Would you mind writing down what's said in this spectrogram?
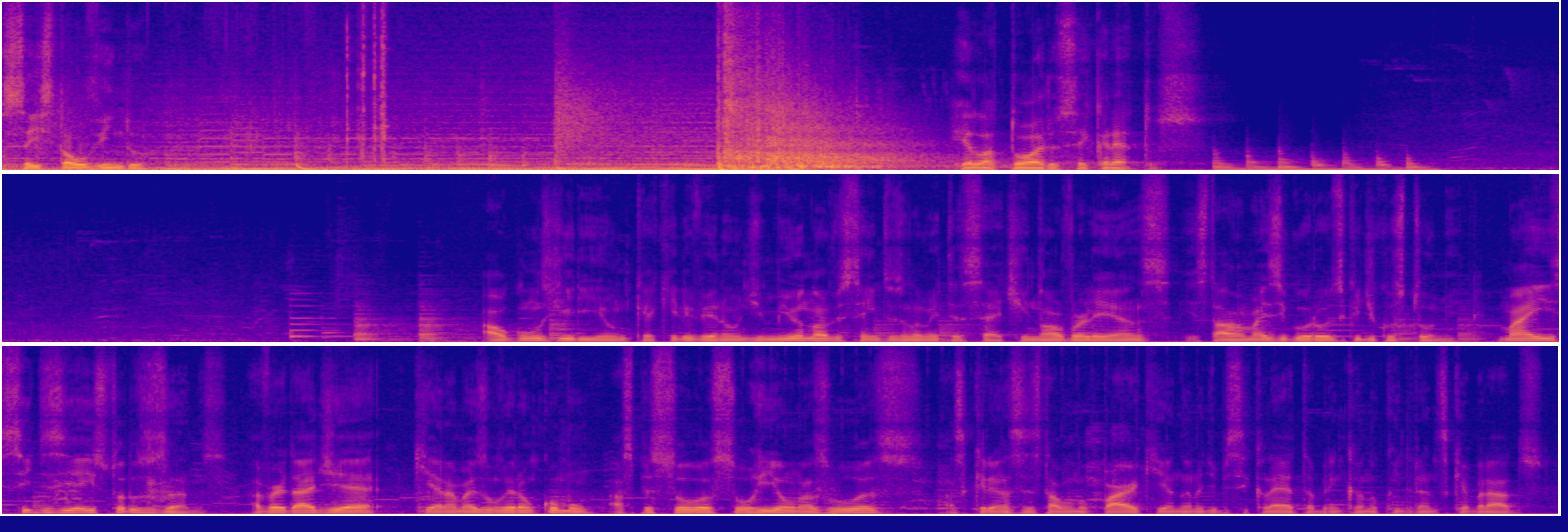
Você está ouvindo. Relatórios Secretos. Alguns diriam que aquele verão de 1997 em Nova Orleans estava mais rigoroso que de costume, mas se dizia isso todos os anos. A verdade é que era mais um verão comum. As pessoas sorriam nas ruas, as crianças estavam no parque andando de bicicleta, brincando com hidrantes quebrados.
